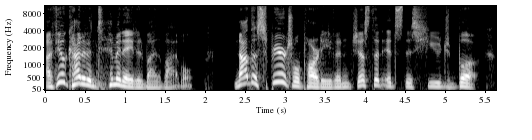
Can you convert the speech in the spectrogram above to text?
I feel kind of intimidated by the Bible. Not the spiritual part, even, just that it's this huge book.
